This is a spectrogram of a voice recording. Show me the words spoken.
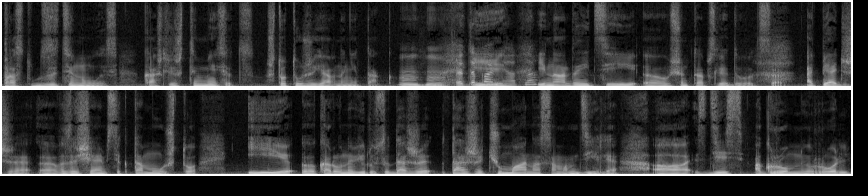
простуда затянулась, кашляешь ты месяц, что-то уже явно не так. Угу, это и, понятно. И надо идти, э, в общем-то, обследоваться. Опять же, возвращаемся к тому, что и э, коронавирус, и даже, даже чума на самом деле. А, здесь огромную роль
